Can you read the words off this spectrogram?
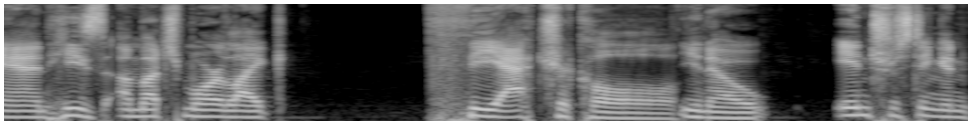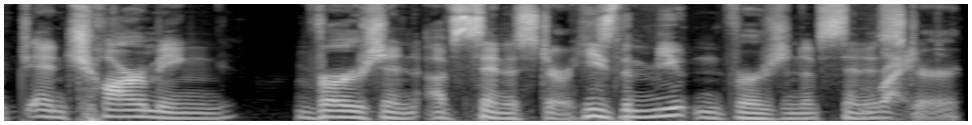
and he's a much more like theatrical, you know, interesting and, and charming version of Sinister. He's the mutant version of Sinister,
